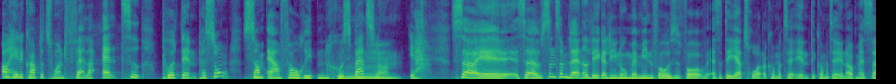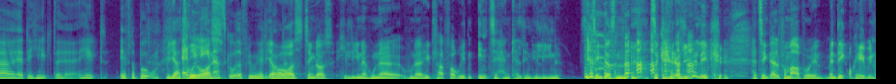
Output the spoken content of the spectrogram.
og helikopterturen falder altid på den person, som er favoritten hos mm. bacheloren. Ja. Så, øh, så sådan som landet ligger lige nu med mine forudse, for, altså det jeg tror, der kommer til at ende, det kommer til at ende op med, så er det helt, øh, helt efter bogen, Men jeg at Helena også- skal ud og flyve Jeg helikopter. var også tænkt også, Helena, hun er, hun er helt klart favoritten, indtil han kaldte hende Helene. Så tænkte jeg sådan, så kan jeg alligevel ikke have tænkt alt for meget på hende. Men det okay, vi nu.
